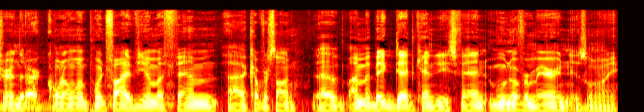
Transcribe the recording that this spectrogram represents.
Drifter in the Dark, 101.5 UMFM uh, cover song. Uh, I'm a big Dead Kennedys fan. Moon Over Marin is one of my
